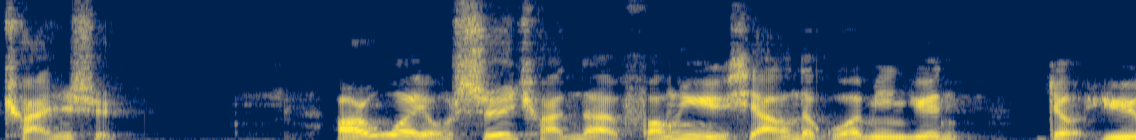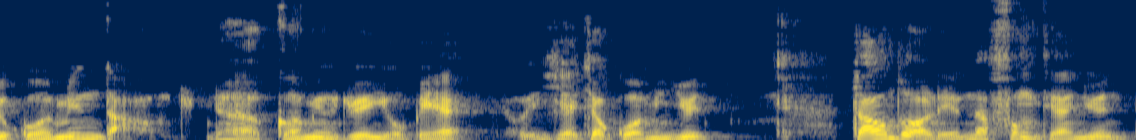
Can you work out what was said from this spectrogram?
权势，而握有实权的冯玉祥的国民军，这与国民党呃革命军有别，也叫国民军。张作霖的奉天军。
